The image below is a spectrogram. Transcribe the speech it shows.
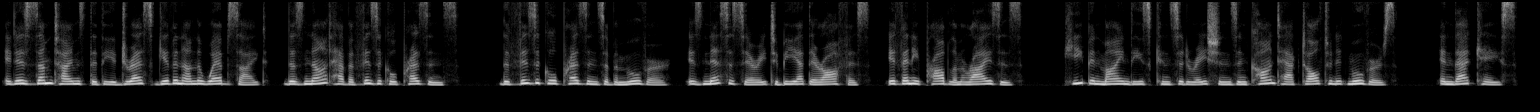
It is sometimes that the address given on the website does not have a physical presence. The physical presence of a mover is necessary to be at their office if any problem arises. Keep in mind these considerations and contact alternate movers. In that case,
